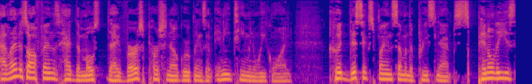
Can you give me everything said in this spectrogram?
Atlanta's offense had the most diverse personnel groupings of any team in week one. Could this explain some of the pre-snap penalties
